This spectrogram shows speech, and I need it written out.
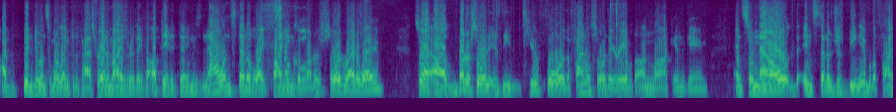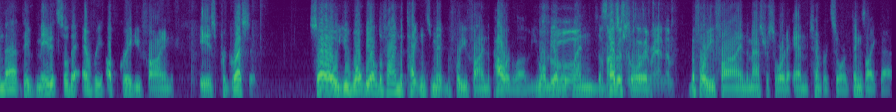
I've been doing some more Link to the Past randomizer. They've updated things now. Instead of like finding cool. the Butter Sword right away, so uh, Butter Sword is the tier four, the final sword that you're able to unlock in the game. And so now, instead of just being able to find that, they've made it so that every upgrade you find is progressive. So you won't be able to find the Titan's Mitt before you find the Power Glove. You won't be able to find the It's Butter Sword before you find the Master Sword and the Tempered Sword, things like that.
